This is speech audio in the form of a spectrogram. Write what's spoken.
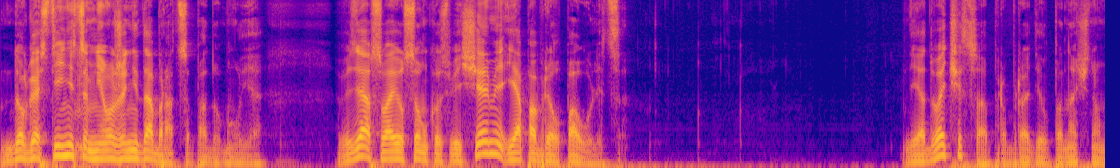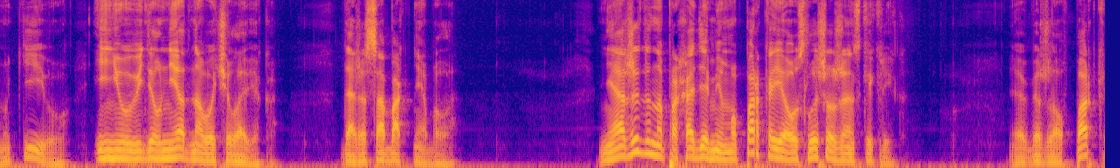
до гостиницы мне уже не добраться, подумал я. Взяв свою сумку с вещами, я побрел по улице. Я два часа пробродил по ночному Киеву и не увидел ни одного человека. Даже собак не было. Неожиданно, проходя мимо парка, я услышал женский крик. Я вбежал в парк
